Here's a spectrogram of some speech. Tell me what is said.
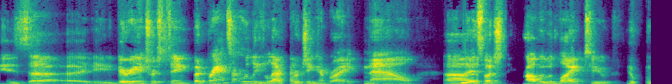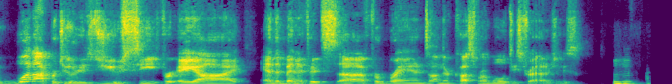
is very interesting, but brands aren't really leveraging it right now mm-hmm. as much as they probably would like to. You what opportunities do you see for AI and the benefits for brands on their customer loyalty strategies? Mm-hmm.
